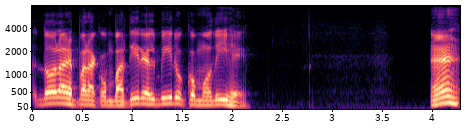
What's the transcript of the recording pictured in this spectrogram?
de dólares para combatir el virus, como dije. ¿Eh?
